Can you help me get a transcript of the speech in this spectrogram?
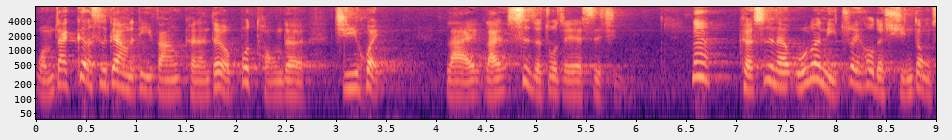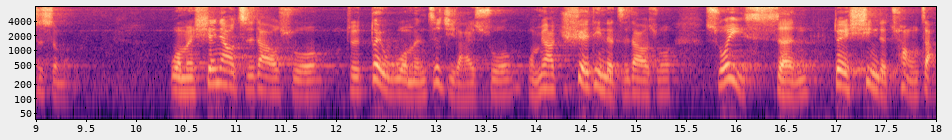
我们在各式各样的地方，可能都有不同的机会来，来试着做这些事情。那可是呢，无论你最后的行动是什么，我们先要知道说。就是对我们自己来说，我们要确定的知道说，所以神对性的创造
